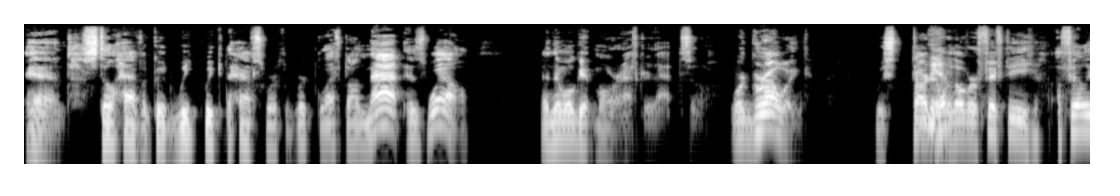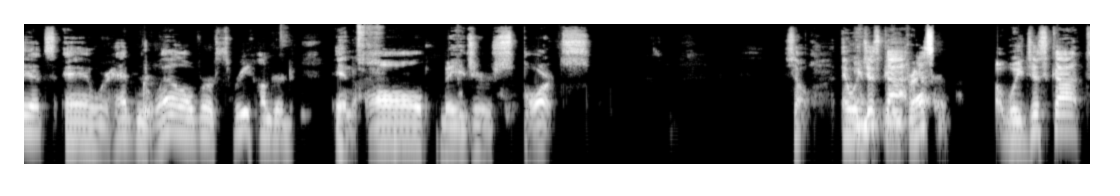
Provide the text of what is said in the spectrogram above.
and still have a good week, week and a half's worth of work left on that as well. And then we'll get more after that. So we're growing. We started Yep. with over 50 affiliates, and we're heading well over 300 in all major sports. So, and we Im- just got impressive. we just got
